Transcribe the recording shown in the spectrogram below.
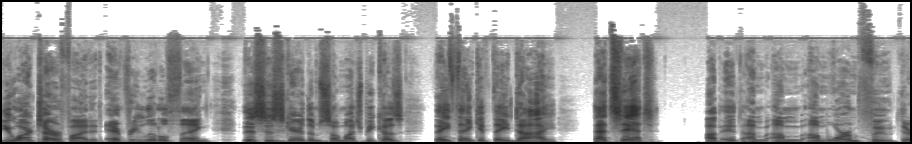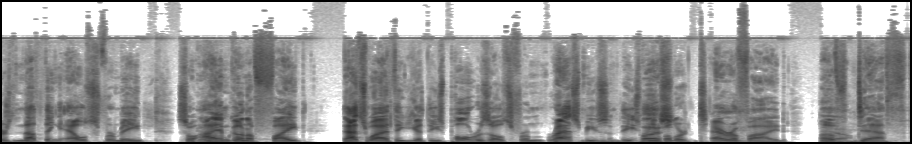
you are terrified at every little thing. This has scared them so much because they think if they die, that's it. I'm I'm I'm, I'm worm food. There's nothing else for me. So I am going to fight. That's why I think you get these poll results from Rasmussen. These Plus- people are terrified of Yeah. death.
